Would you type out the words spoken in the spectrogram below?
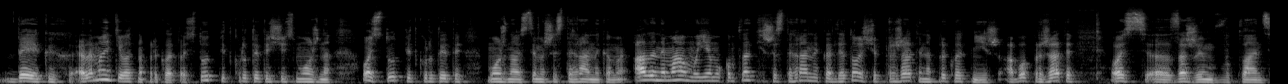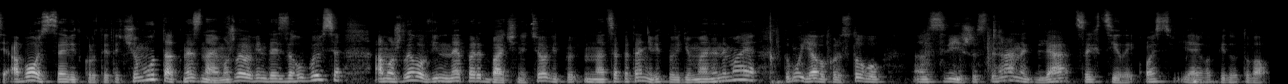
деяких елементів, от, наприклад, ось тут підкрутити щось можна, ось тут підкрутити можна ось цими шестигранниками. Але нема в моєму комплекті шестигранника для того, щоб прижати, наприклад, ніж, або прижати ось е, зажим в планці, або ось це відкрутити. Чому так? Не знаю. Можливо, він десь загубився, а можливо, він не передбачений. Цього відпов... на це питання відповіді у мене немає, тому я використовував е, свій шестигранник для цих цілей. Ось я його підготував.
